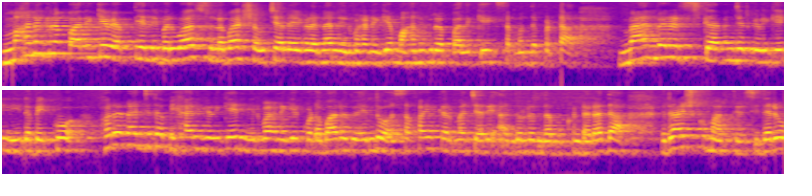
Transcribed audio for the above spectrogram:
ಮಹಾನಗರ ಪಾಲಿಕೆ ವ್ಯಾಪ್ತಿಯಲ್ಲಿ ಬರುವ ಸುಲಭ ಶೌಚಾಲಯಗಳನ್ನು ನಿರ್ವಹಣೆಗೆ ಮಹಾನಗರ ಪಾಲಿಕೆಗೆ ಸಂಬಂಧಪಟ್ಟ ಮ್ಯಾನ್ವೆಲ್ ಸ್ಕ್ಯಾವೆಂಜರ್ಗಳಿಗೆ ನೀಡಬೇಕು. ಹೊರ ರಾಜ್ಯದ ಬಿಹಾರಿಗಳಿಗೆ ನಿರ್ವಹಣೆಗೆ ಕೊಡಬಾರದು ಎಂದು ಸಫಾಯಿ ಕರ್ಮಚಾರಿ ಆಂದೋಲನದ ಮುಖಂಡರಾದ ರಾಜ್ಕುಮಾರ್ ತಿಳಿಸಿದರು.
